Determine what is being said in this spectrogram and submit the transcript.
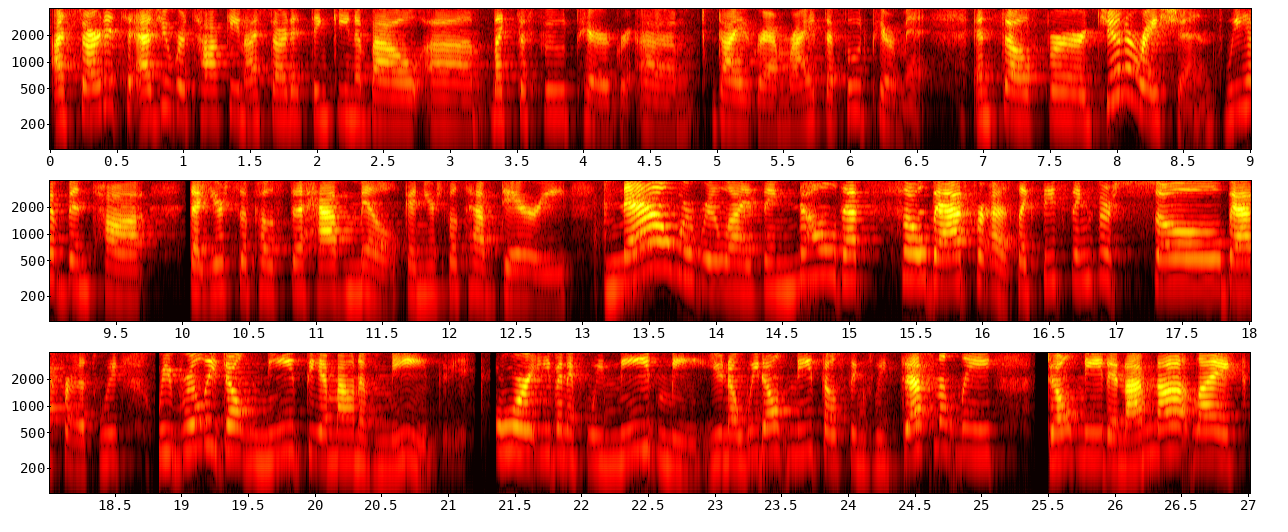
I started to as you were talking I started thinking about um, like the food paragraph um, diagram right? The food pyramid. And so for generations we have been taught that you're supposed to have milk and you're supposed to have dairy. Now we're realizing no that's so bad for us. Like these things are so bad for us. We we really don't need the amount of meat or even if we need meat you know we don't need those things. We definitely don't need and i'm not like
